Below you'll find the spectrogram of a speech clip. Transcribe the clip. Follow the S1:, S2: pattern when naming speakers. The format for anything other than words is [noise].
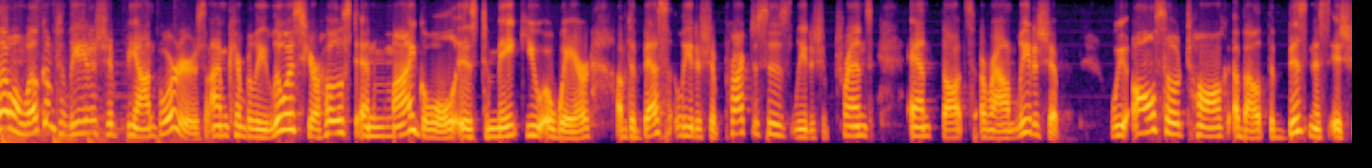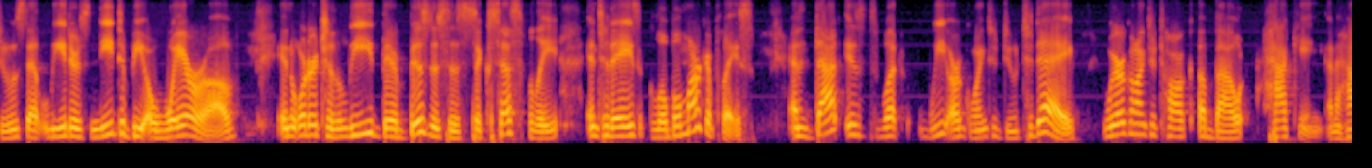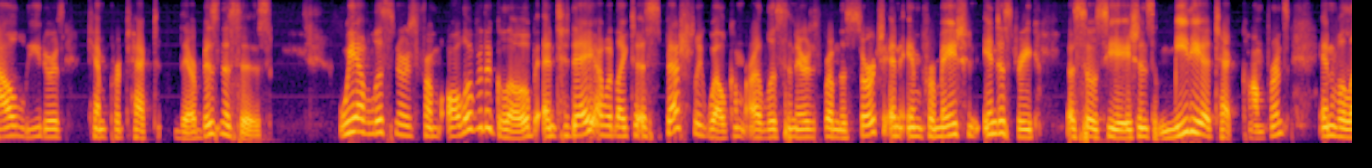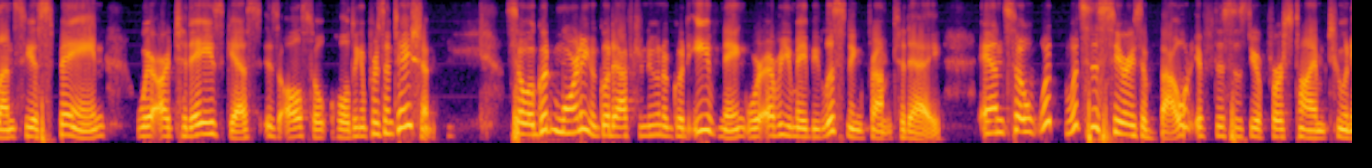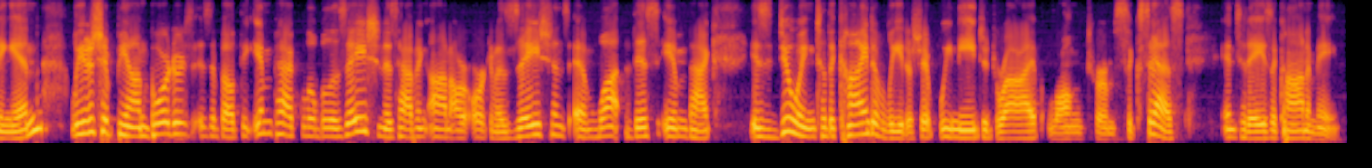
S1: Hello and welcome to Leadership Beyond Borders. I'm Kimberly Lewis, your host, and my goal is to make you aware of the best leadership practices, leadership trends, and thoughts around leadership. We also talk about the business issues that leaders need to be aware of in order to lead their businesses successfully in today's global marketplace. And that is what we are going to do today. We're going to talk about hacking and how leaders can protect their businesses. We have listeners from all over the globe, and today I would like to especially welcome our listeners from the Search and Information Industry Association's Media Tech Conference in Valencia, Spain, where our today's guest is also holding a presentation. So, a good morning, a good afternoon, a good evening, wherever you may be listening from today. And so, what, what's this series about? If this is your first time tuning in, Leadership Beyond Borders is about the impact globalization is having on our organizations and what this impact is doing to the kind of leadership we need to drive long term success in today's economy.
